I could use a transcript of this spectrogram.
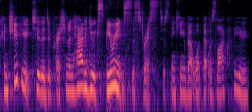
contribute to the depression, and how did you experience the stress? Just thinking about what that was like for you.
